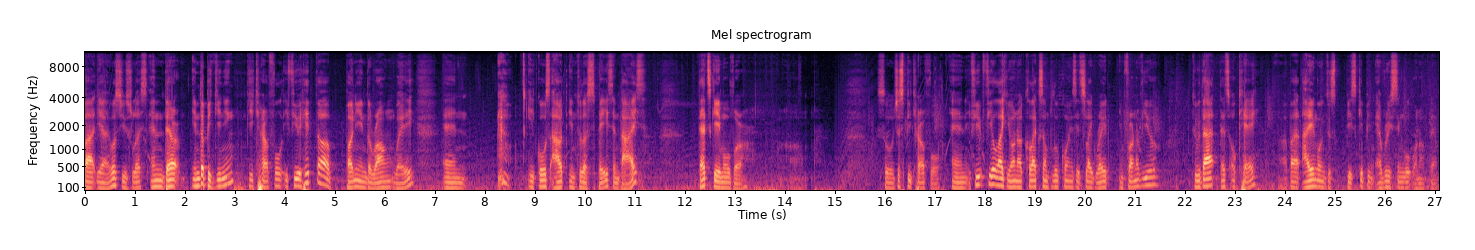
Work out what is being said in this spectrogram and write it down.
but yeah it was useless. And there in the beginning be careful. If you hit the bunny in the wrong way and it goes out into the space and dies that's game over. Um, so just be careful. And if you feel like you want to collect some blue coins it's like right in front of you do that. That's okay uh, but I am going to be skipping every single one of them.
